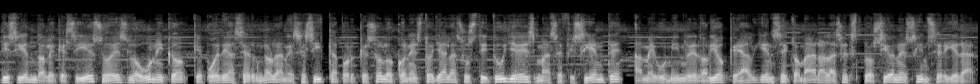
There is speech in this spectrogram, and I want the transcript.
diciéndole que si eso es lo único que puede hacer no la necesita porque solo con esto ya la sustituye es más eficiente, a Megumin le dolió que alguien se tomara las explosiones sin seriedad.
